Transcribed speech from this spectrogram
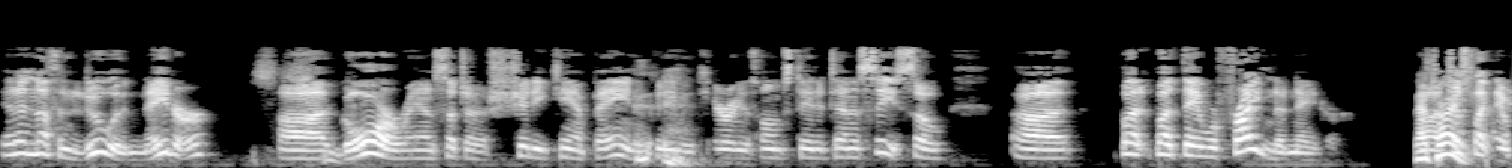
It had nothing to do with Nader. Uh, Gore ran such a shitty campaign, he couldn't even carry his home state of Tennessee. So, uh, but but they were frightened of Nader. That's uh, right. Just like they were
